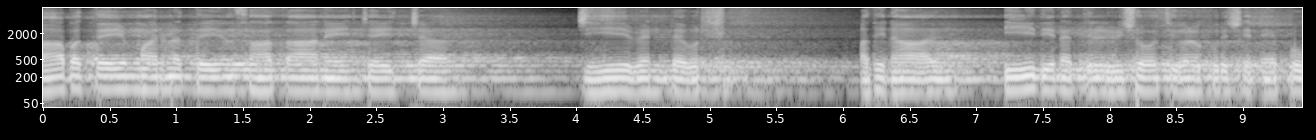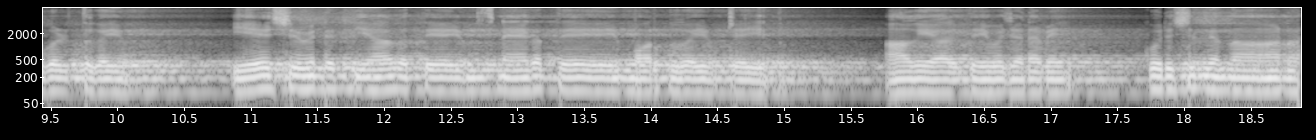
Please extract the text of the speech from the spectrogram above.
പാപത്തെയും മരണത്തെയും സാത്താനെയും ജയിച്ച ജീവന്റെ വൃക്ഷം. അതിനാൽ ഈ ദിനത്തിൽ വിശ്വാസികൾ കുരിശിനെ പുകഴ്ത്തുകയും യേശുവിന്റെ ത്യാഗത്തെയും സ്നേഹത്തെയും ഓർക്കുകയും ചെയ്യുന്നു. ആകയാൽ ദൈവജനമേ കുരിശിൽ നിന്നാണ്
